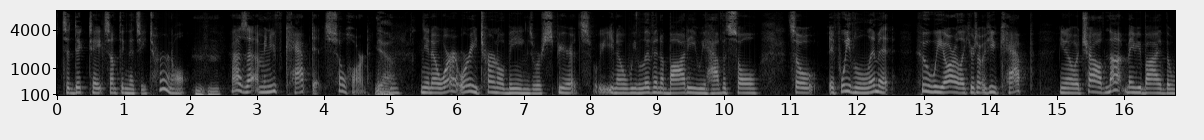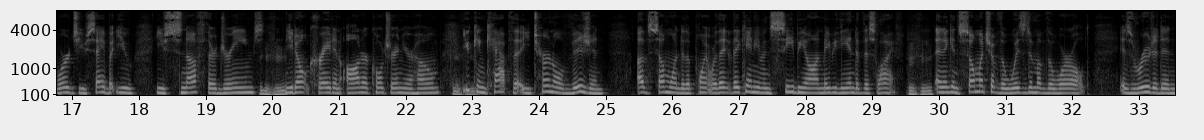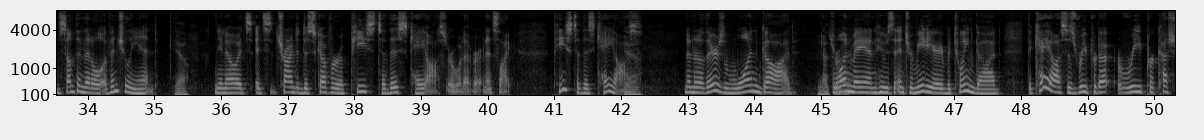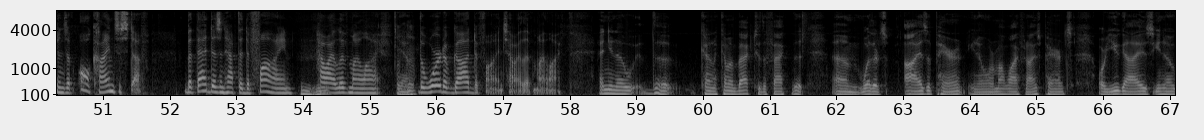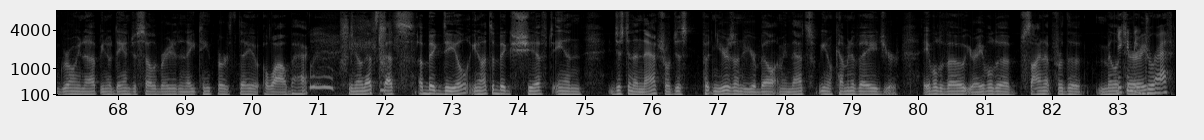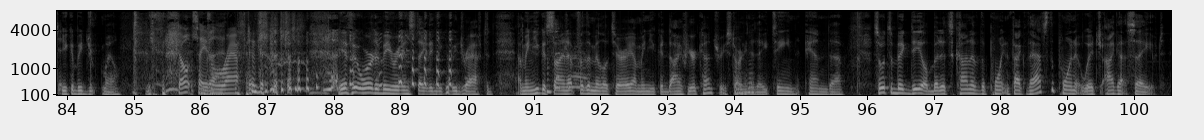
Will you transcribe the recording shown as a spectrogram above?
to dictate something that's eternal, mm-hmm. how's that? I mean, you've capped it so hard. Yeah. Mm-hmm. You know, we're we're eternal beings. We're spirits. We, you know, we live in a body. We have a soul. So if we limit who we are, like you're talking, if you cap, you know, a child not maybe by the words you say, but you you snuff their dreams. Mm-hmm. You don't create an honor culture in your home. You mm-hmm. can cap the eternal vision of someone to the point where they, they can't even see beyond maybe the end of this life. Mm-hmm. And again, so much of the wisdom of the world is rooted in something that'll eventually end. Yeah. You know, it's it's trying to discover a peace to this chaos or whatever, and it's like peace to this chaos. Yeah. No, no, no. There's one God, Yeah, that's one man who's the intermediary between God. The chaos is reprodu- repercussions of all kinds of stuff, but that doesn't have to define how I live my life. Mm-hmm. Yeah. The Word of God defines how I live my life. And you know, the kind of coming back to the fact that um, whether it's I as a parent, you know, or my wife and I as parents, or you guys, you know, growing up, you know, Dan just celebrated an 18th birthday a, a while back. You know, that's that's a big deal. You know, that's a big shift in just in a natural, just putting years under your belt. I mean, that's you know, coming of age. You're able to vote. You're able to sign up for the military. You can be drafted. You could be well. Don't say that. Drafted. if it were to be reinstated, you could be drafted. I mean, you could sign up for the military. I mean, you could die for your country starting at 18. And uh, so it's a big deal, but it's kind of the point. In fact, that's the point at which I got saved.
